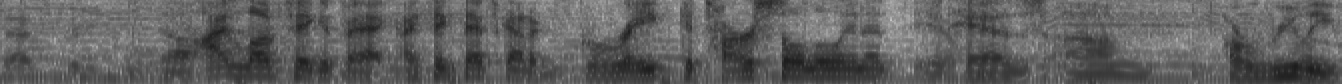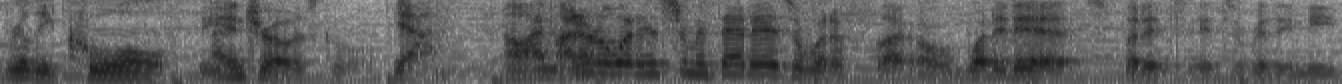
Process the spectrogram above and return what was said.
That's pretty cool. No, I love Take It Back. I think that's got a great guitar solo in it. It has um, a really, really cool. The intro is cool. Yeah. Oh, I'm, I don't know what instrument that is or what if, or what it is, but it's it's a really neat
